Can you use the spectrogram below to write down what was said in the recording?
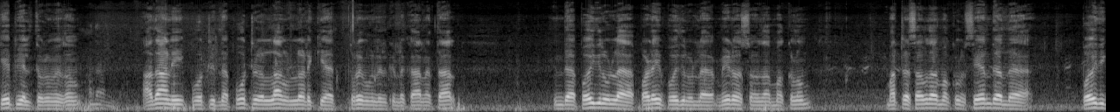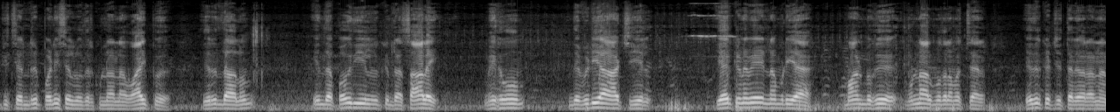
கேபிஎல் துறைமுகம் அதானி போற்று இந்த போற்றுகள்லாம் உள்ளடக்கிய துறைமுகங்கள் இருக்கின்ற காரணத்தால் இந்த பகுதியில் உள்ள பழைய பகுதியில் உள்ள மீனவ சமுதாய மக்களும் மற்ற சமுதாய மக்களும் சேர்ந்து அந்த பகுதிக்கு சென்று பணி செல்வதற்குண்டான வாய்ப்பு இருந்தாலும் இந்த பகுதியில் இருக்கின்ற சாலை மிகவும் இந்த விடியா ஆட்சியில் ஏற்கனவே நம்முடைய மாண்புகு முன்னாள் முதலமைச்சர் எதிர்க்கட்சி தலைவரான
